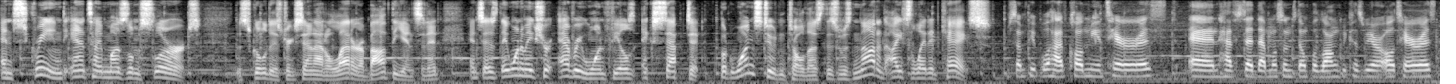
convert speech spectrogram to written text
and screamed anti-Muslim slurs. The school district sent out a letter about the incident and says they want to make sure everyone feels accepted. But one student told us this was not an isolated case. Some people have called me a terrorist and have said that Muslims don't belong because we are all terrorists.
